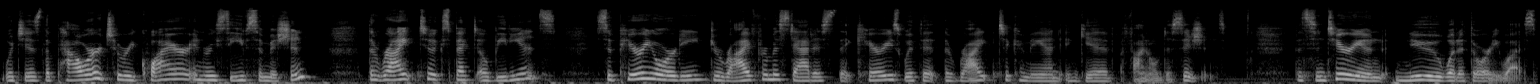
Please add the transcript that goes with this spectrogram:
which is the power to require and receive submission, the right to expect obedience, superiority derived from a status that carries with it the right to command and give final decisions. The centurion knew what authority was.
